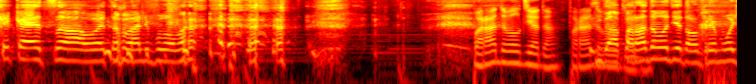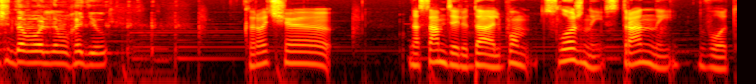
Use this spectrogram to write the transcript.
какая ца у этого альбома. Порадовал деда, порадовал Да, деда. порадовал деда, он прям очень довольным уходил. Короче, на самом деле, да, альбом сложный, странный, вот.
